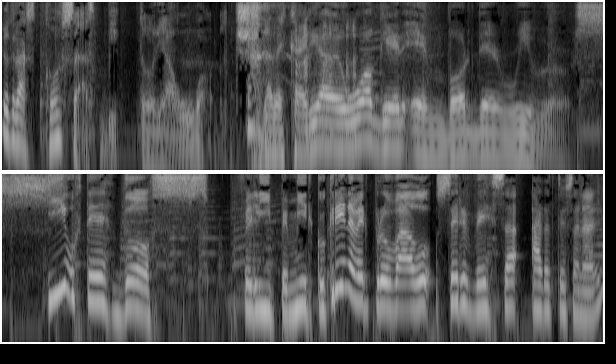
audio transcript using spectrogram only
Y otras cosas, Victoria Walsh, la pescadería de Walker en Border Rivers. Y ustedes dos, Felipe, Mirko, ¿creen haber probado cerveza artesanal?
